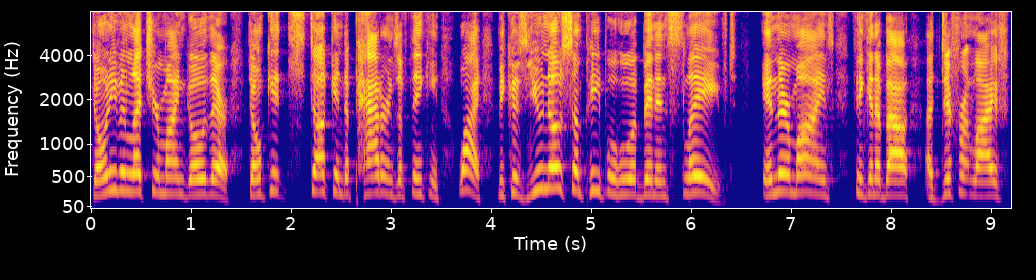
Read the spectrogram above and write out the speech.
Don't even let your mind go there. Don't get stuck into patterns of thinking. Why? Because you know some people who have been enslaved in their minds thinking about a different life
